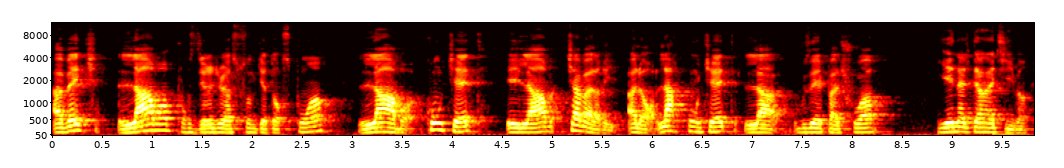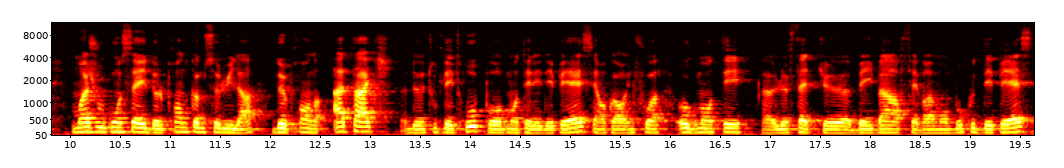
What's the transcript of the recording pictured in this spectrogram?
avec l'arbre pour se diriger à 74 points, l'arbre conquête et l'arbre cavalerie. Alors l'arbre conquête, là, vous n'avez pas le choix il y a une alternative. Hein. Moi, je vous conseille de le prendre comme celui-là, de prendre attaque de toutes les troupes pour augmenter les DPS et encore une fois, augmenter euh, le fait que Baybar fait vraiment beaucoup de DPS.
